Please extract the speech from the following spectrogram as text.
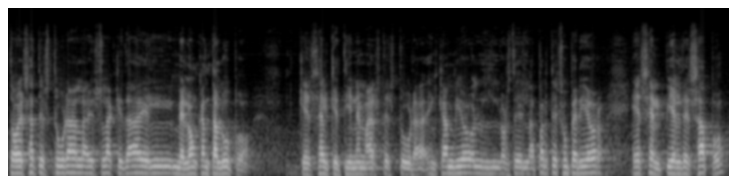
toda esa textura es la que da el melón cantalupo que es el que tiene más textura. En cambio, los de la parte superior es el piel de sapo,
